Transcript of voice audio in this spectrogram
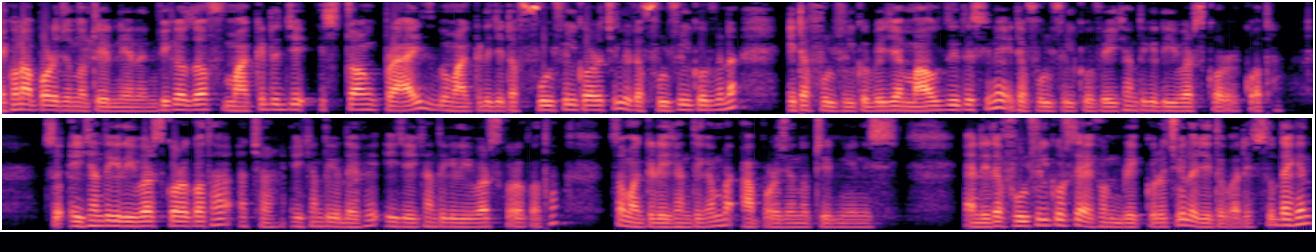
এখন আপরের জন্য ট্রেড নিয়ে নেন। বিকজ অফ মার্কেটের যে স্ট্রং প্রাইস বা মার্কেটে যেটা ফুলফিল করা ছিল, এটা ফুলফিল করবে না, এটা ফুলফিল করবে। এই যে মাউস দিতেছি না, এটা ফুলফিল করবে। এইখান থেকে রিভার্স করার কথা। সো এইখান থেকে রিভার্স করার কথা আচ্ছা এইখান থেকে দেখে, এই যে এইখান থেকে রিভার্স করার কথা সো মার্কেট এইখান থেকে আমরা আপরের জন্য ট্রেড নিয়ে নিছি। অ্যান্ড এটা ফুলফিল করছে, এখন ব্রেক করে চলে যেতে পারে। সো দেখেন,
